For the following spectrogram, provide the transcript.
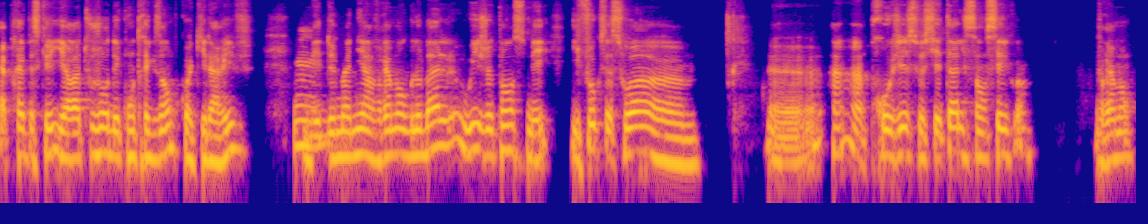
Après, parce qu'il y aura toujours des contre-exemples, quoi qu'il arrive. Mais mmh. de manière vraiment globale, oui, je pense. Mais il faut que ce soit euh, euh, un, un, projet sociétal sensé, quoi. Vraiment.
